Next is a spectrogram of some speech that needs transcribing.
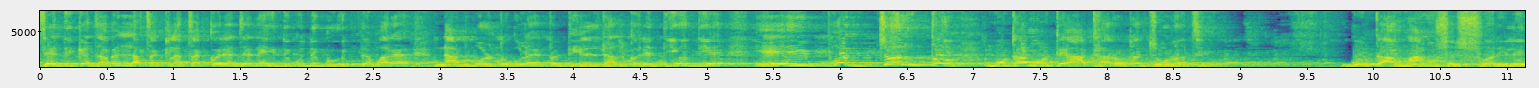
যেদিকে যাবে লাচাক লাচাক করে জেনে ইদিক উদিক ঘুরতে পারে। নাট বল্টুগুলো একটু ঢিল ঢাল করে দিও, দিয়ে এই পর্যন্ত মোটামুটি আঠারোটা জোর আছে। গোটা মানুষের শরীরে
